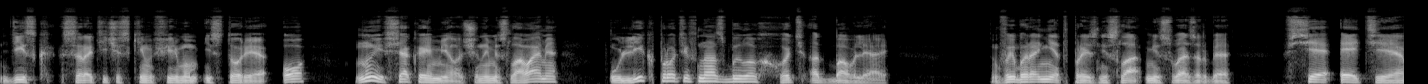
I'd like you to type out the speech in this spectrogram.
диск с эротическим фильмом «История О», ну и всякая мелочь. Иными словами, улик против нас было хоть отбавляй. «Выбора нет», — произнесла мисс Уэзерби. «Все эти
